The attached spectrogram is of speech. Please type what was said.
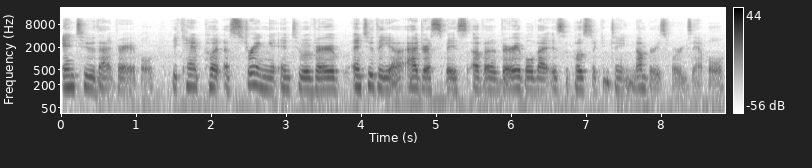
into that variable. You can't put a string into a variable into the uh, address space of a variable that is supposed to contain numbers, for example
